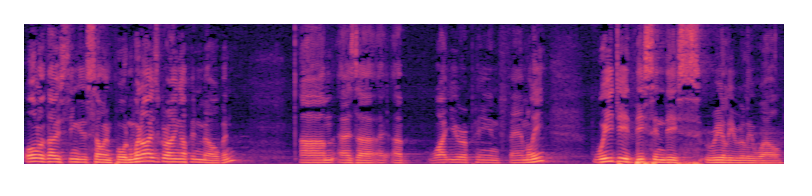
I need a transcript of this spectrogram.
all of those things are so important. When I was growing up in Melbourne, um, as a, a, white European family, we did this and this really, really well.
